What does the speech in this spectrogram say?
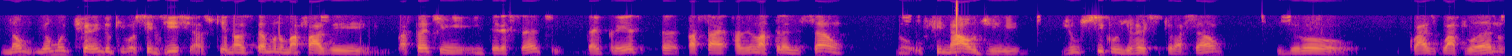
não, não muito diferente do que você disse. Acho que nós estamos numa fase bastante interessante da empresa, passar, fazendo uma transição no final de, de um ciclo de reestruturação que durou quase quatro anos,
